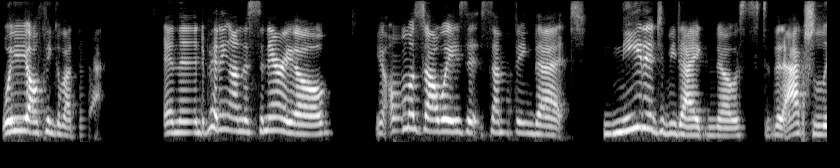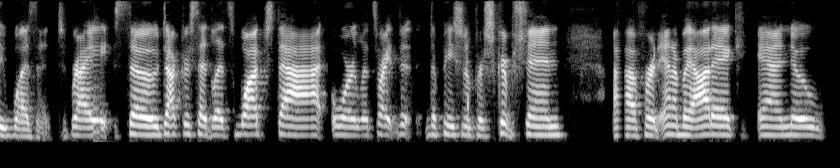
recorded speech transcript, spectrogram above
What do y'all think about that? And then depending on the scenario, you know, almost always it's something that needed to be diagnosed that actually wasn't, right? So doctor said, let's watch that, or let's write the, the patient a prescription uh, for an antibiotic and no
